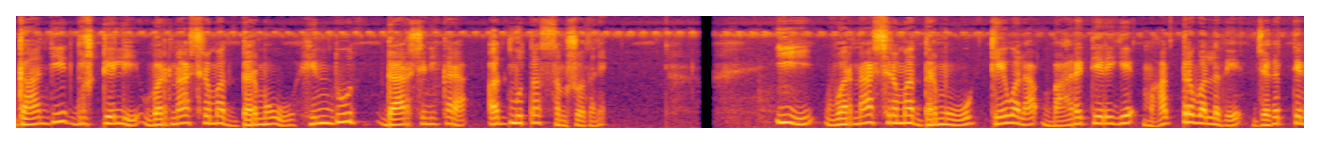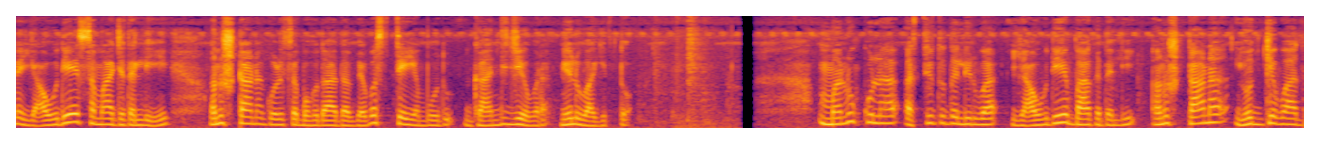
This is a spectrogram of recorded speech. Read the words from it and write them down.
ಗಾಂಧಿ ದೃಷ್ಟಿಯಲ್ಲಿ ವರ್ಣಾಶ್ರಮ ಧರ್ಮವು ಹಿಂದೂ ದಾರ್ಶನಿಕರ ಅದ್ಭುತ ಸಂಶೋಧನೆ. ಈ ವರ್ಣಾಶ್ರಮ ಧರ್ಮವು ಕೇವಲ ಭಾರತೀಯರಿಗೆ ಮಾತ್ರವಲ್ಲದೆ ಜಗತ್ತಿನ ಯಾವುದೇ ಸಮಾಜದಲ್ಲಿ ಅನುಷ್ಠಾನಗೊಳಿಸಬಹುದಾದ ವ್ಯವಸ್ಥೆ ಎಂಬುದು ಗಾಂಧೀಜಿಯವರ ನಿಲುವಾಗಿತ್ತು. ಮನುಕುಲ ಅಸ್ತಿತ್ವದಲ್ಲಿರುವ ಯಾವುದೇ ಭಾಗದಲ್ಲಿ ಅನುಷ್ಠಾನ ಯೋಗ್ಯವಾದ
